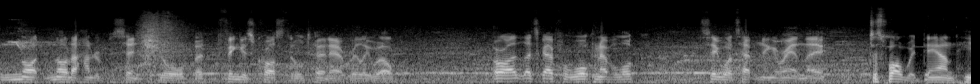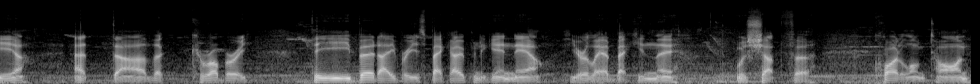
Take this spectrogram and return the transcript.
not not 100% sure, but fingers crossed it'll turn out really well. All right, let's go for a walk and have a look, see what's happening around there. Just while we're down here at uh, the corroboree, the bird aviary is back open again now. You're allowed back in there was shut for quite a long time.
